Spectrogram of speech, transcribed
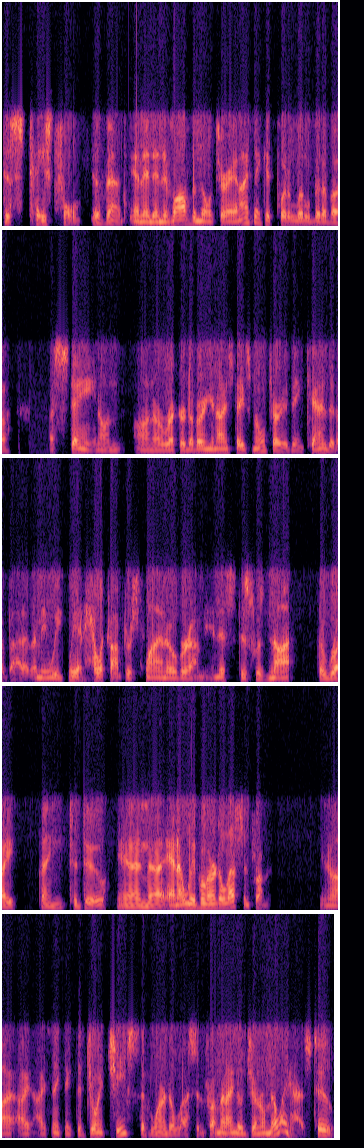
distasteful event, and it, it involved the military. And I think it put a little bit of a a stain on on our record of our United States military being candid about it. I mean, we we had helicopters flying over. I mean, this this was not the right thing to do, and uh, and we've learned a lesson from it. You know, I I think the Joint Chiefs have learned a lesson from it. I know General Milley has too.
